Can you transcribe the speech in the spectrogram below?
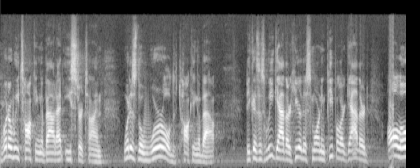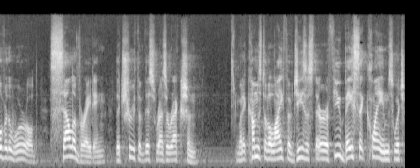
What are we talking about at Easter time? What is the world talking about? Because as we gather here this morning, people are gathered all over the world celebrating the truth of this resurrection. When it comes to the life of Jesus, there are a few basic claims which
